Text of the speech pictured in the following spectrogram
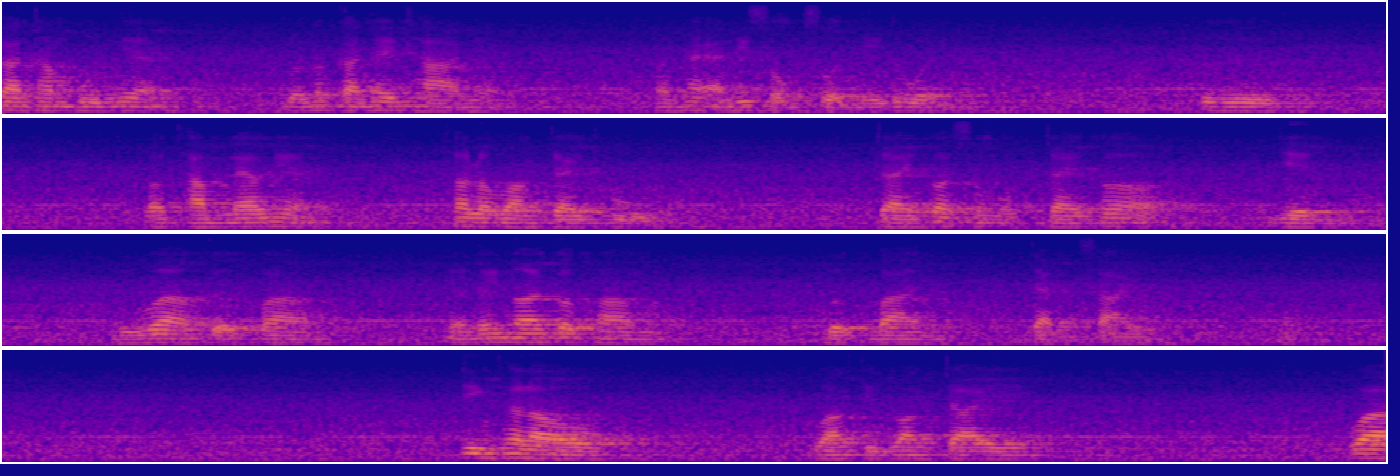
การทำบุญเนี่ยรวมทั้งการให้ทานเนี่ย มันให้อันที่สงส่วนนี้ด้วย คือเราทำแล้วเนี่ย ถ้าเราวางใจถูก ใจก็สงบใจก็ เย็น หรือว่าเกิดความอย่างน้อยๆก็ความเบิกบานแจ่มใสยิ่งถ้าเราวางจิตวางใจว่า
